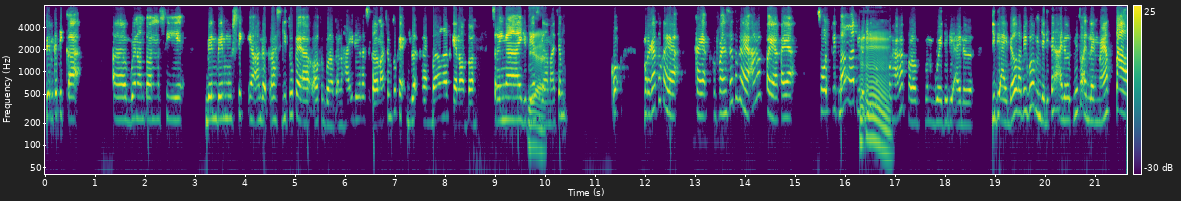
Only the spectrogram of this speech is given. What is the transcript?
Dan ketika eh, gue nonton si band-band musik yang agak keras gitu kayak waktu gue nonton Haide lah segala macam tuh kayak gila keren banget kayak nonton seringai gitu Iya. ya segala macam kok mereka tuh kayak kayak fansnya tuh kayak apa ya kayak solid banget gitu. Jadi gue berharap kalaupun gue jadi idol jadi idol tapi gue menjadikan idol ini tuh idol yang metal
